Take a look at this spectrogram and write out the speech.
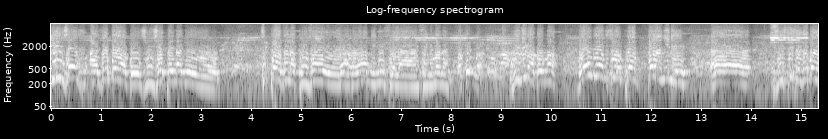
igf azoboya kojuge mpe nani oyo tipo aza na prison oyo azalaka ministre ya enseignement nani wili bakonga boyebi ya mosusu mpo na nini euh, justice ezoboya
